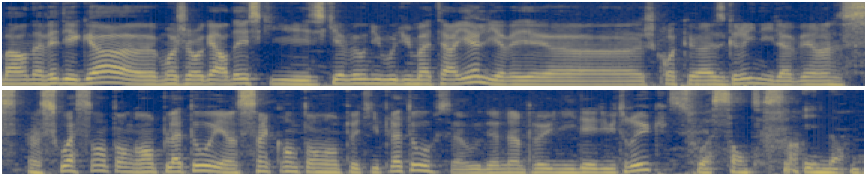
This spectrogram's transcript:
Bah on avait des gars, moi j'ai regardé ce qu'il ce qu'il y avait au niveau du matériel, il y avait je crois que Asgreen, il avait un, un 60 en grand plateau et un 50 en petit plateau, ça vous donne un peu une idée du truc. 60, c'est énorme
